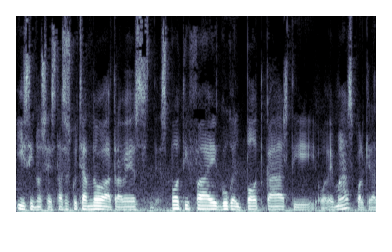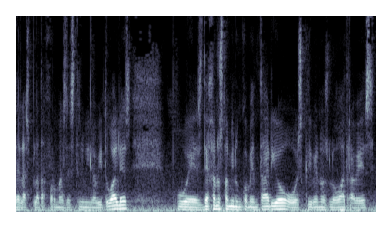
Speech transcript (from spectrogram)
Y si nos estás escuchando a través de Spotify, Google Podcast y, o demás, cualquiera de las plataformas de streaming habituales, pues déjanos también un comentario o escríbenoslo a través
